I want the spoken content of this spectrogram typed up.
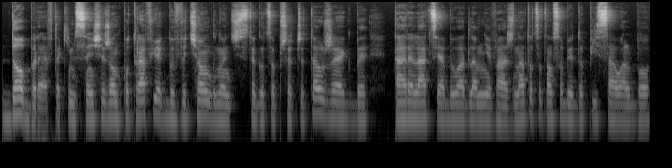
dobre, w takim sensie, że on potrafił jakby wyciągnąć z tego, co przeczytał, że jakby ta relacja była dla mnie ważna, to co tam sobie dopisał albo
